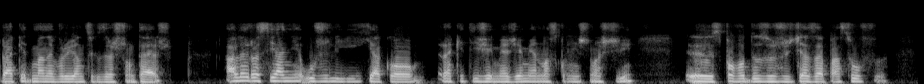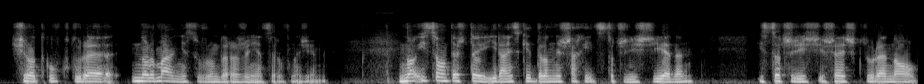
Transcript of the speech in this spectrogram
rakiet manewrujących zresztą też, ale Rosjanie użyli ich jako rakiety Ziemia-Ziemia no z konieczności y, z powodu zużycia zapasów środków, które normalnie służą do rażenia celów na ziemi. No i są też te irańskie drony Shahid 131 i 136, które no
